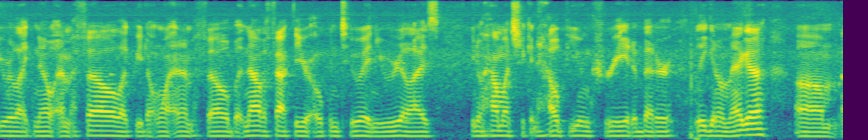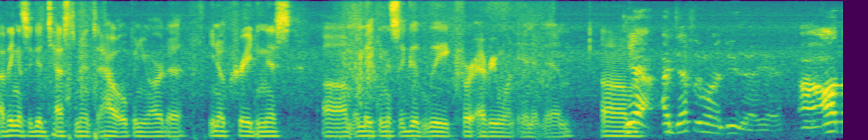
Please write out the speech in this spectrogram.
you were like, no MFL, like we don't want an MFL. But now the fact that you're open to it and you realize, you know, how much it can help you and create a better league in Omega, um, I think it's a good testament to how open you are to, you know, creating this um, and making this a good league for everyone in it, man. Um, yeah, I definitely want to do that. Yeah. Uh,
